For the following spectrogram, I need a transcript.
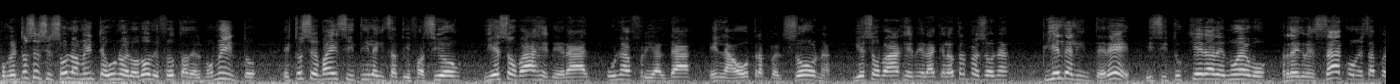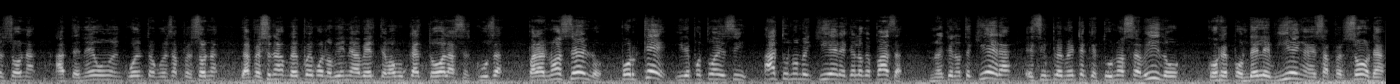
Porque entonces si solamente uno de los dos disfruta del momento, entonces va a existir la insatisfacción y eso va a generar una frialdad en la otra persona. Y eso va a generar que la otra persona pierde el interés. Y si tú quieras de nuevo regresar con esa persona, a tener un encuentro con esa persona, la persona después cuando viene a ver te va a buscar todas las excusas para no hacerlo. ¿Por qué? Y después tú vas a decir, ah, tú no me quieres, ¿qué es lo que pasa? No es que no te quiera, es simplemente que tú no has sabido corresponderle bien a esa persona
